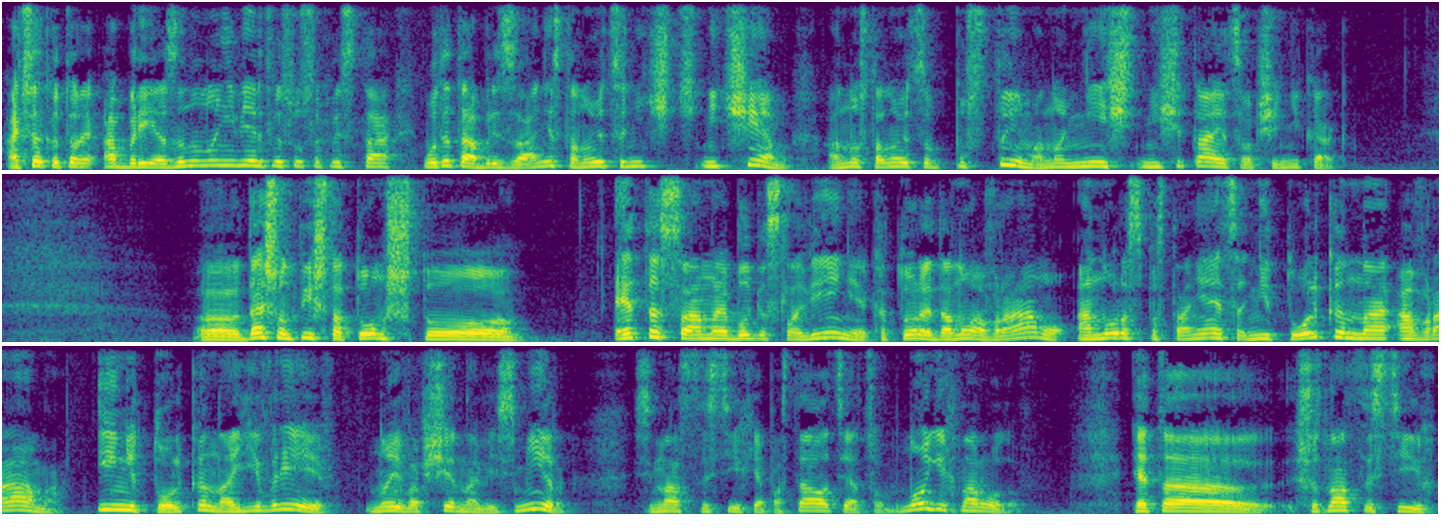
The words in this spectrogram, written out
А человек, который обрезан, но не верит в Иисуса Христа, вот это обрезание становится нич- ничем. Оно становится пустым, оно не, не считается вообще никак. Э, дальше он пишет о том, что это самое благословение, которое дано Аврааму, оно распространяется не только на Авраама и не только на евреев, но и вообще на весь мир. 17 стих «Я поставил тебя отцом многих народов». Это 16 стих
